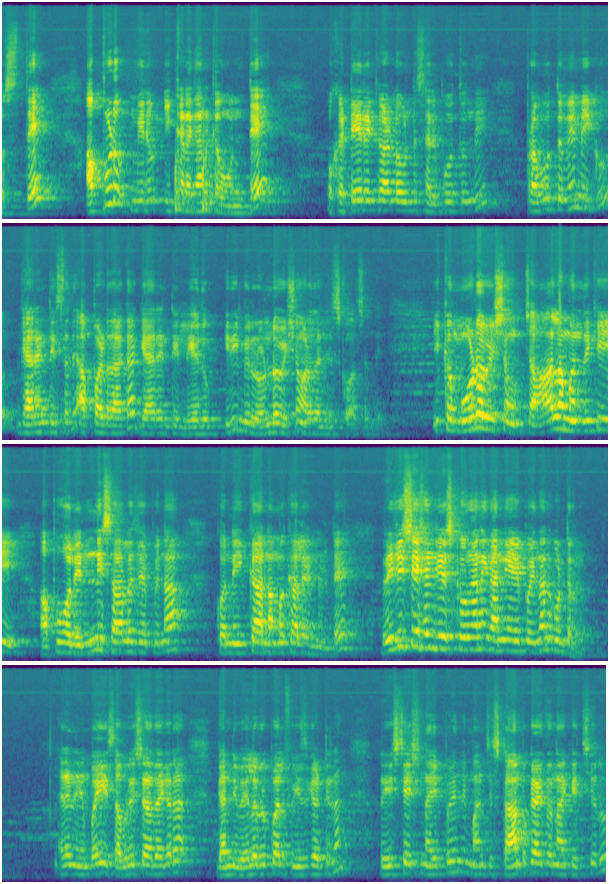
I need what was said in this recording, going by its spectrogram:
వస్తే అప్పుడు మీరు ఇక్కడ కనుక ఉంటే ఒకటే రికార్డులో ఉంటే సరిపోతుంది. ప్రభుత్వమే మీకు గ్యారంటీ ఇస్తుంది. అప్పటిదాకా గ్యారంటీ లేదు. ఇది మీరు రెండో విషయం అర్థం చేసుకోవాల్సింది. ఇక మూడో విషయం చాలామందికి అపోహలు ఎన్నిసార్లు చెప్పినా కొన్ని ఇంకా నమ్మకాలు ఏంటంటే రిజిస్ట్రేషన్ చేసుకోగానే అన్నీ అయిపోయింది అనుకుంటారు. అరే నేను పోయి సబ్ రిజిస్ట్రార్ దగ్గర గన్ని వేల రూపాయలు ఫీజు కట్టిన రిజిస్ట్రేషన్ అయిపోయింది మంచి స్టాంప్ కాగితం నాకు ఇచ్చారు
